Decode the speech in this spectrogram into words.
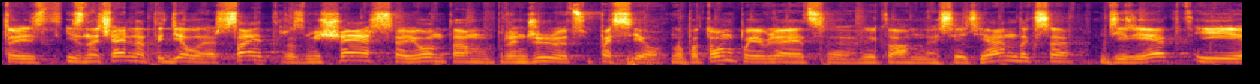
То есть изначально ты делаешь сайт, размещаешься, и он там ранжируется по SEO. Но потом появляется рекламная сеть Яндекса, Директ, и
